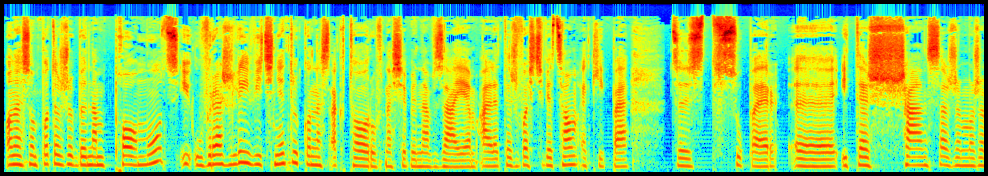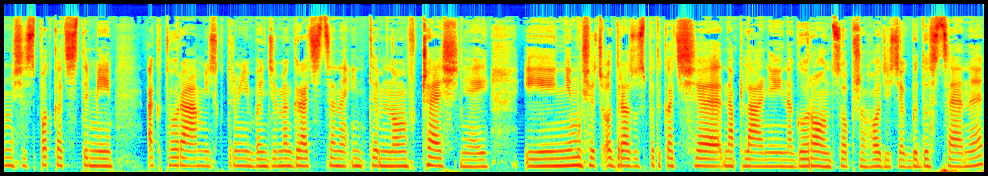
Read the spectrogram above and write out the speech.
one są po to, żeby nam pomóc i uwrażliwić nie tylko nas aktorów na siebie nawzajem, ale też właściwie całą ekipę, co jest super. Y, I też szansa, że możemy się spotkać z tymi aktorami, z którymi będziemy grać scenę intymną wcześniej i nie musieć od razu spotykać się na planie i na gorąco przechodzić jakby do sceny,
